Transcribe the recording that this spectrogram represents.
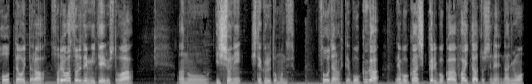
放っておいたらそれはそれで見ている人はあのー、一緒にしてくると思うんですよ。そうじゃなくて僕がね僕はしっかり僕はファイターとしてね何も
